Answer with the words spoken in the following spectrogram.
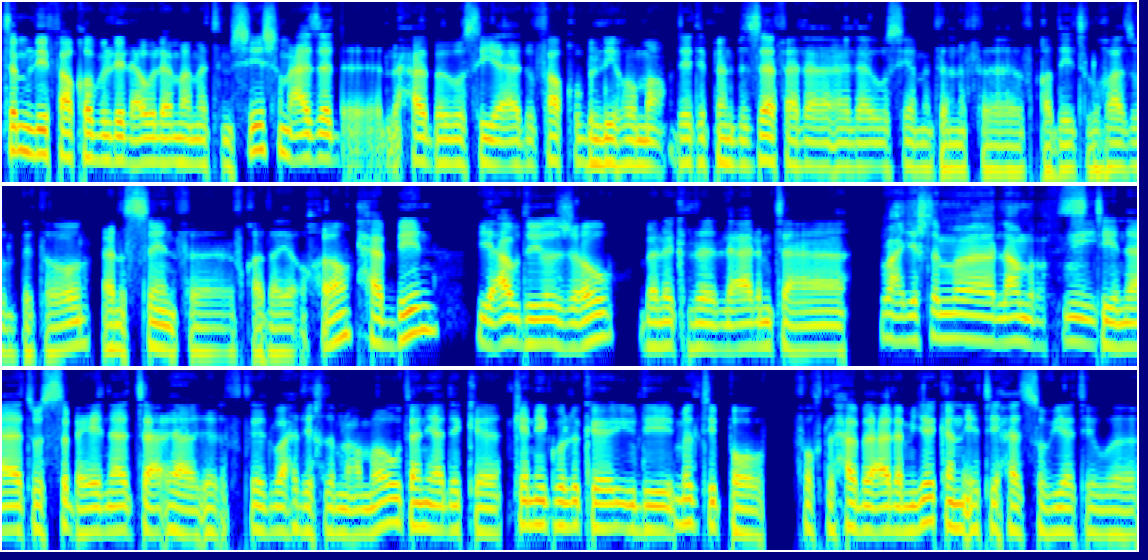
تم اللي فاقوا باللي العولمة ما تمشيش ومع زاد آه، الحرب الروسية هادو فاقوا باللي هما dépendants بزاف على على روسيا مثلا في, في قضية الغاز والبترول على الصين في, في قضايا أخرى حابين يعاودوا يرجعوا بالك للعالم تاع واحد يخدم آه، العمر الستينات والسبعينات الواحد يخدم العمر. وثاني هذيك آه، كان يقول لك آه، يولي ملتي بول في وقت الحرب العالمية كان الاتحاد السوفيتي و-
